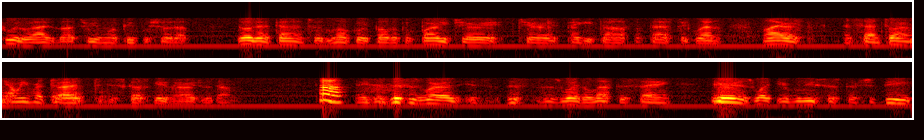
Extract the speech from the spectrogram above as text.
Food arrived, about three more people showed up. Those in attendance were the local Republican Party chair, chair Peggy Toff and Pastor Glenn Myers, and Santorum Yeah, we read tried to discuss gay marriage with them. Huh. And he said, "This is where it's, this is where the left is saying, here is what your belief system should be.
